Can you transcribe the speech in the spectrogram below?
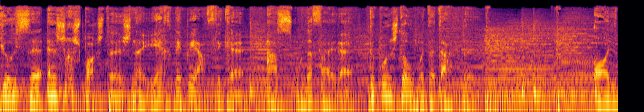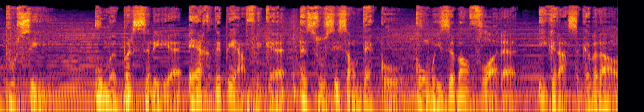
e ouça as respostas na RDP África à segunda-feira, depois da uma da tarde. Olhe por si. Uma parceria RDP África, Associação DECO, com Isabel Flora e Graça Cabral.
